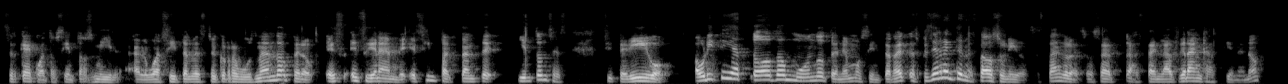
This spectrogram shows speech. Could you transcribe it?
cerca de 400 mil, algo así, tal vez estoy rebuznando, pero es, es grande, es impactante. Y entonces, si te digo, ahorita ya todo mundo tenemos internet, especialmente en Estados Unidos, están gruesos, o sea, hasta en las granjas tiene, ¿no?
